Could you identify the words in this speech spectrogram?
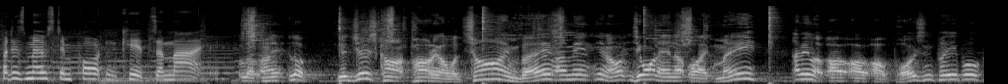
but his most important kids are mine. Look, I mean, look, you just can't party all the time, babe. I mean, you know, do you want to end up like me? I mean, look, I, have poisoned people,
